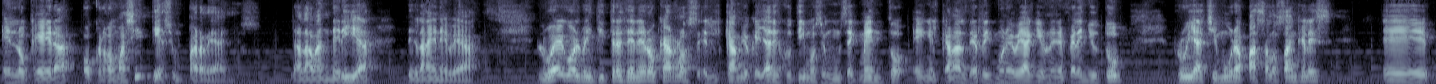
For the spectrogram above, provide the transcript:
en lo que era Oklahoma City hace un par de años. La lavandería de la NBA. Luego, el 23 de enero, Carlos, el cambio que ya discutimos en un segmento en el canal de Ritmo NBA, en NFL en YouTube. Rui Hachimura pasa a Los Ángeles. Eh,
